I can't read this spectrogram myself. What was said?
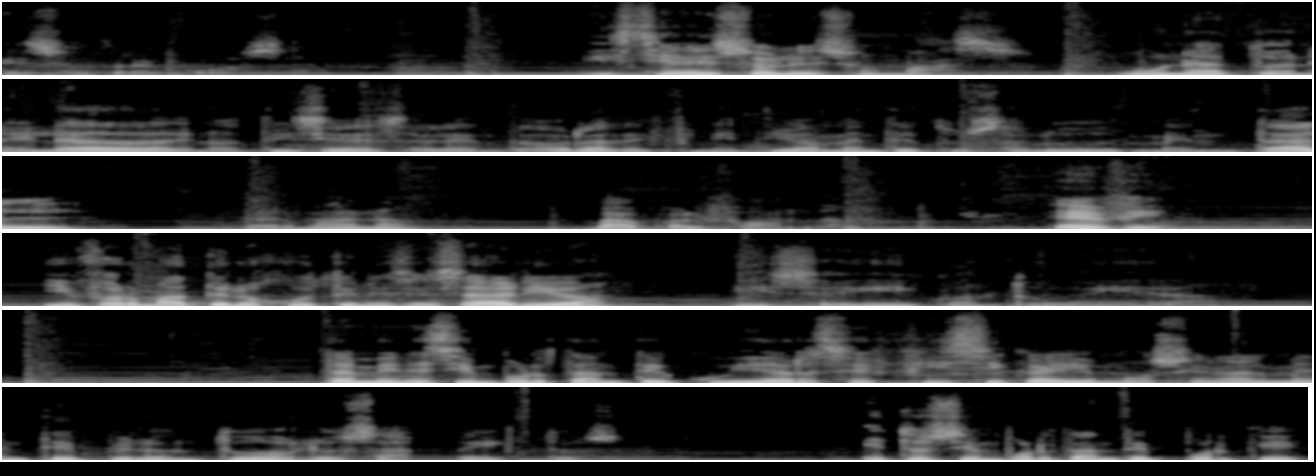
es otra cosa. Y si a eso le sumas una tonelada de noticias desalentadoras, definitivamente tu salud mental, hermano, va para el fondo. En fin, informate lo justo y necesario y seguí con tu vida. También es importante cuidarse física y emocionalmente, pero en todos los aspectos. Esto es importante porque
